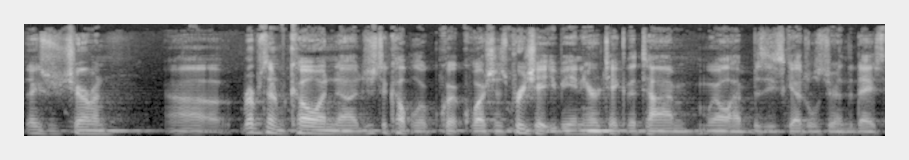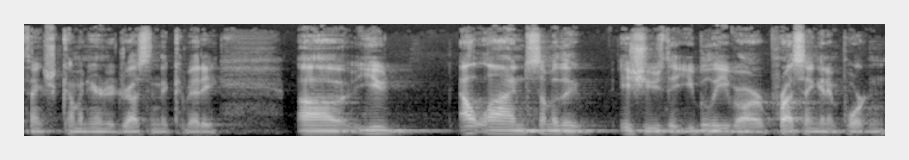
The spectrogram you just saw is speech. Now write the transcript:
Thanks, Mr. Chairman. Uh, Representative Cohen, uh, just a couple of quick questions. Appreciate you being here, taking the time. We all have busy schedules during the day, so thanks for coming here and addressing the committee. Uh, You outlined some of the issues that you believe are pressing and important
